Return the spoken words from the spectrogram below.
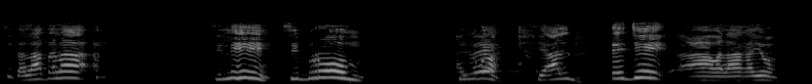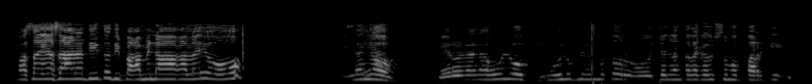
si Talatala, si Lee, si Broom. Sino ba? Si Alb, Reggie. Ah, wala kayo. Masaya sana dito, di pa kami nakakalayo, oh. Tingnan nyo, meron na nahulog, hinulog na yung motor, o dyan lang talaga gusto magparking.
